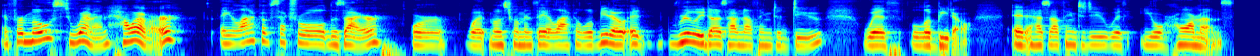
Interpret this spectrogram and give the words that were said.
And for most women, however, a lack of sexual desire, or what most women say a lack of libido, it really does have nothing to do with libido. It has nothing to do with your hormones.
